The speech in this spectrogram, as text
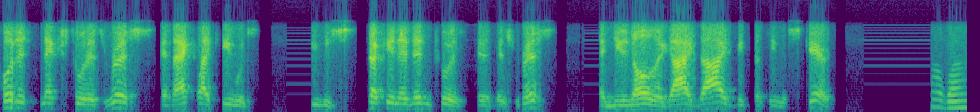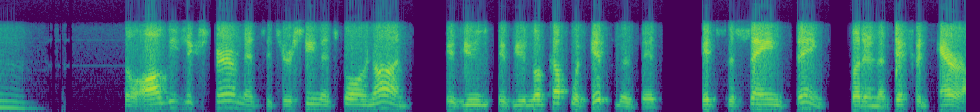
put it next to his wrist and act like he was he was sticking it into his his, his wrist, and you know the guy died because he was scared. oh wow. So all these experiments that you're seeing that's going on, if you if you look up what Hitler did, it's the same thing, but in a different era.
